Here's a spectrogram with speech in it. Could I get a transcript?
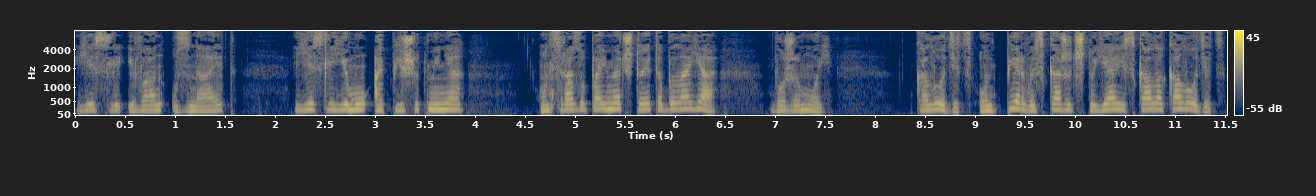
Если Иван узнает, если ему опишут меня, он сразу поймет, что это была я. Боже мой! Колодец, он первый скажет, что я искала колодец.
